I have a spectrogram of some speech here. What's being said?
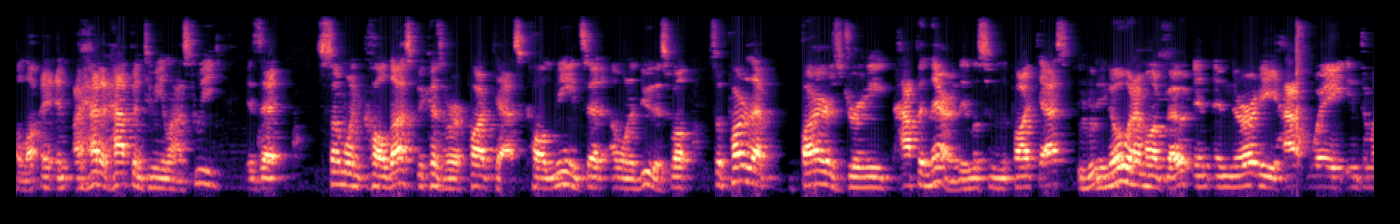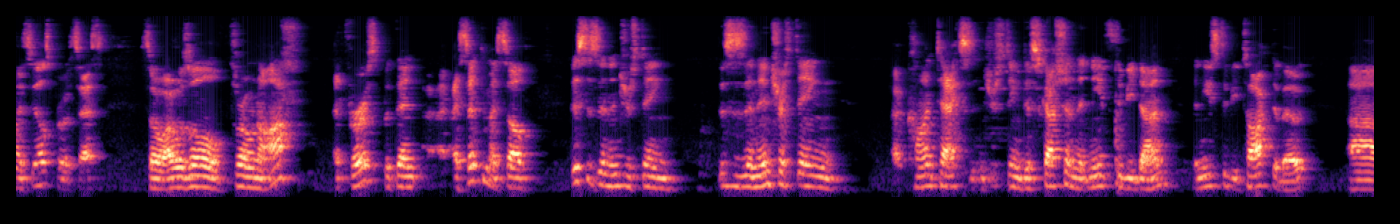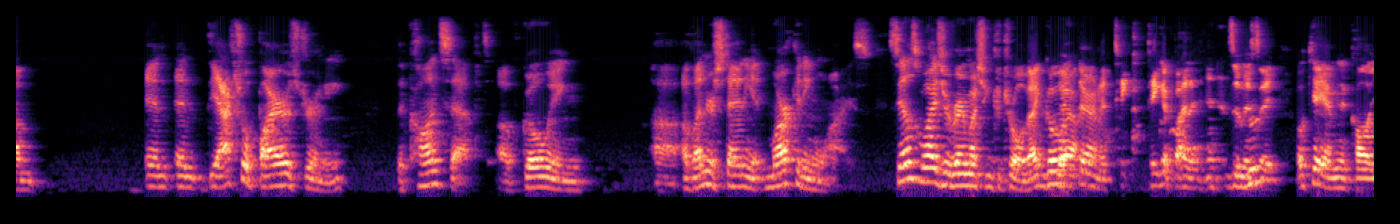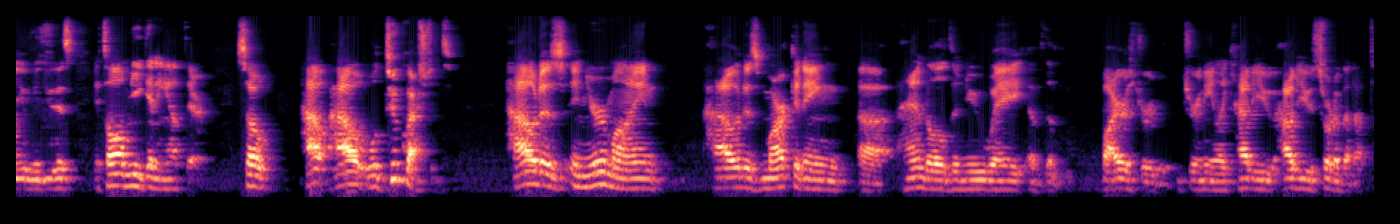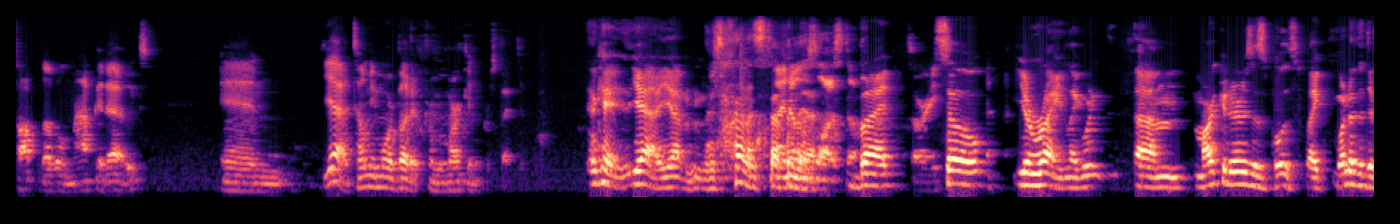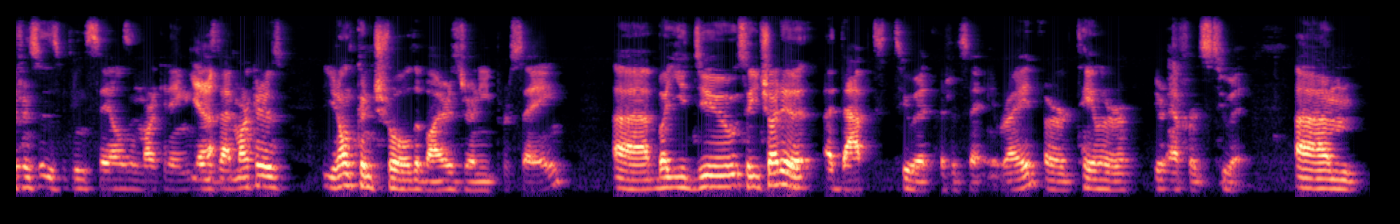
a lot? And I had it happen to me last week. Is that someone called us because of our podcast, called me and said, "I want to do this." Well, so part of that buyer's journey happened there. They listened to the podcast, Mhm. they know what I'm all about, and, and they're already halfway into my sales process. So I was a little thrown off at first, but then I- I said to myself, "This is an interesting, this is an interesting uh, context, interesting discussion that needs to be done, that needs to be talked about." Um, and and the actual buyer's journey, the concept of going, uh, of understanding it marketing wise. Sales wise, you're very much in control. If I go Yeah. out there and I take take it by the hands and I Mhm. say, okay, I'm going to call you. I'm going to do this. It's all me getting out there. So how how well two questions. How does in your mind how does marketing uh, handle the new way of the buyer's journey? Like how do you how do you sort of at a top level map it out? And yeah, tell me more about it from a marketing perspective. Okay, yeah, yeah. There's a lot of stuff I know there. there's a lot of stuff. But Sorry. so you're right. Like when um, marketers, as opposed like one of the differences between sales and marketing Yeah. is that marketers you don't control the buyer's journey per se, uh, but you do. So you try to adapt to it, I should say, right, or tailor your efforts to it. Um,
